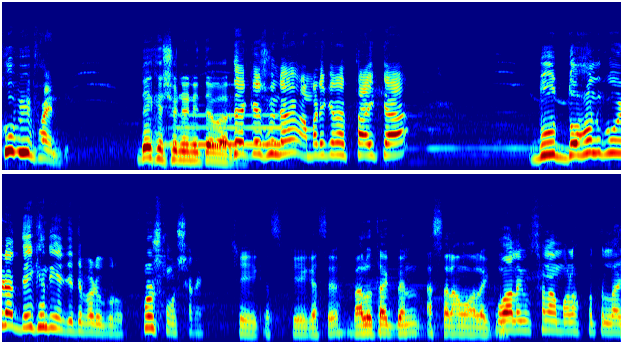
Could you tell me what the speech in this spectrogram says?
খুবই ফাইন দেখে শুনে নিতে পারবে। দেখে শুনে আমার এখানে তাইকা দুধ দহন গুঁড়া দেখে নিয়ে যেতে পারে কোনো সমস্যা নেই। ঠিক আছে ঠিক আছে। ভালো থাকবেন। আসসালামু আলাইকুম। ওয়ালাইকুম সালাম রহমতুল্লাহ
